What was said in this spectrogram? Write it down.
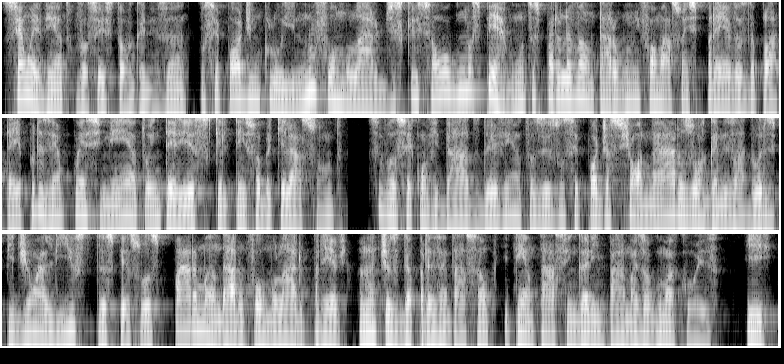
Se é um evento que você está organizando, você pode incluir no formulário de inscrição algumas perguntas para levantar algumas informações prévias da plateia, por exemplo, conhecimento ou interesses que ele tem sobre aquele assunto. Se você é convidado do evento, às vezes você pode acionar os organizadores e pedir uma lista das pessoas para mandar um formulário prévio antes da apresentação e tentar assim garimpar mais alguma coisa. E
